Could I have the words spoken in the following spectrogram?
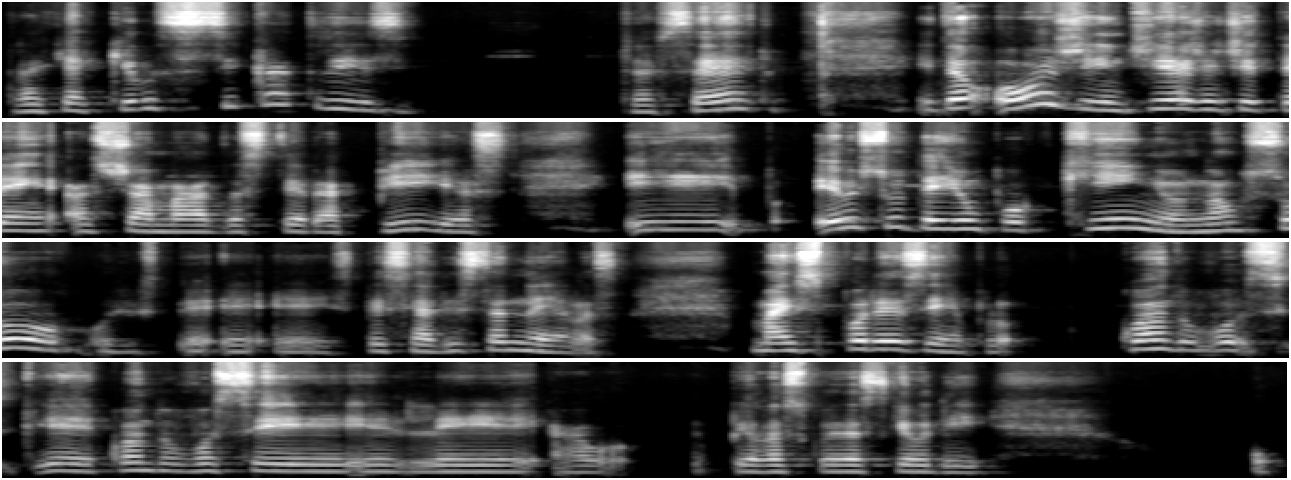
para que aquilo se cicatrize. Tá certo? Então, hoje em dia, a gente tem as chamadas terapias, e eu estudei um pouquinho, não sou é, é, especialista nelas, mas, por exemplo, quando você, quando você lê, pelas coisas que eu li, o,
